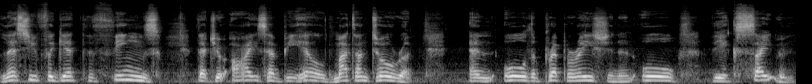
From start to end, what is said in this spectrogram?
lest you forget the things that your eyes have beheld, Matan Torah, and all the preparation and all the excitement,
